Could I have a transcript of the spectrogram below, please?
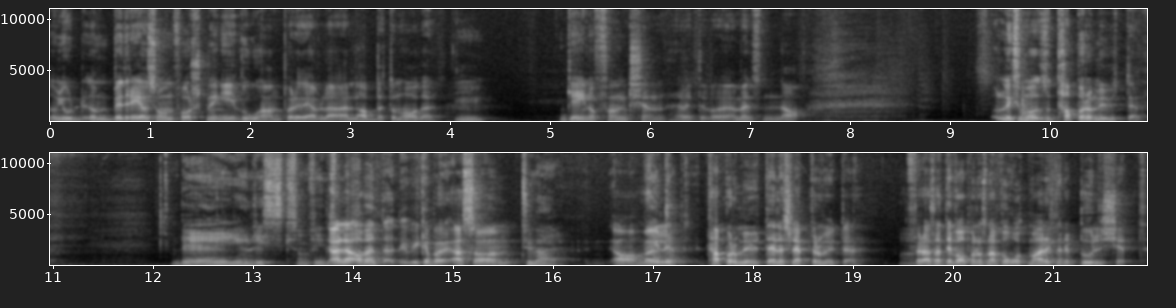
De, gjorde, de bedrev sån forskning i Wuhan på det jävla labbet de har där. Mm. Gain of function. Jag vet inte vad... Men, ja. Och liksom, och så tappar de ut det. Det är ju en risk som finns. Eller ja, vänta. Vi kan börja... Alltså... Tyvärr. Ja, möjligt. Tappar de ut eller släppte de ut det? För alltså att det var på någon sån här våtmarknad är bullshit.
